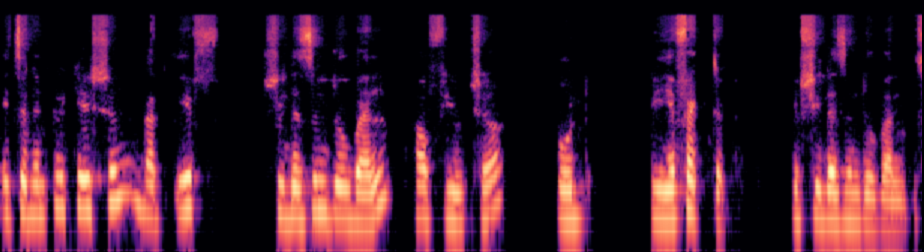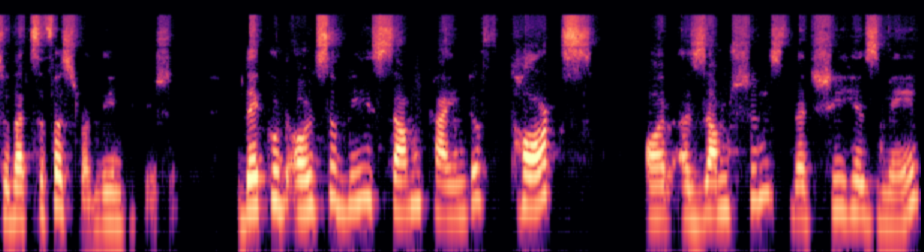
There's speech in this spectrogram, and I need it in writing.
It's an implication that if she doesn't do well, her future would be affected if she doesn't do well. So that's the first one, the implication. There could also be some kind of thoughts or assumptions that she has made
